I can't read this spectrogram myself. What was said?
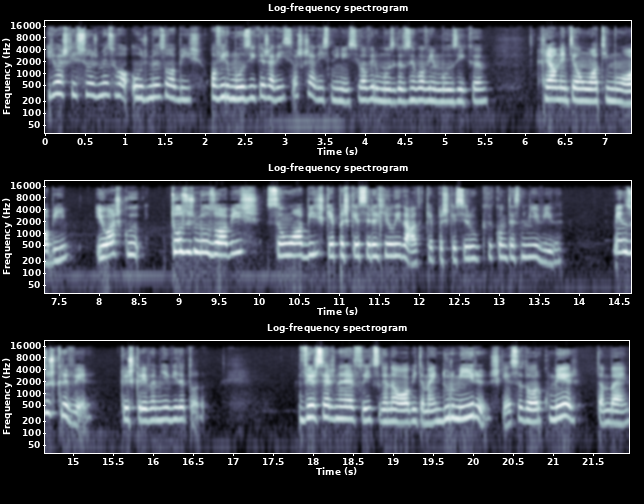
E eu acho que estes são os meus, os meus hobbies. Ouvir música, já disse, acho que já disse no início, ouvir música, eu sempre ouvir música, realmente é um ótimo hobby. Eu acho que todos os meus hobbies são hobbies que é para esquecer a realidade, que é para esquecer o que acontece na minha vida. Menos o escrever, que eu escrevo a minha vida toda. Ver séries na Netflix, grande hobby também. Dormir, esquece, adoro. Comer também.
